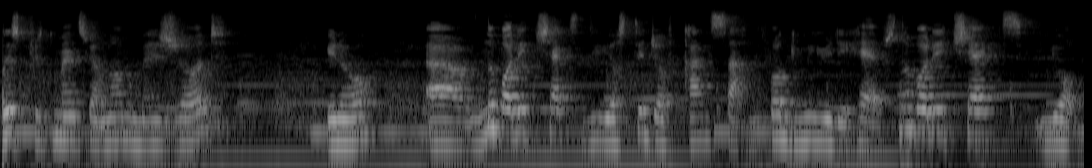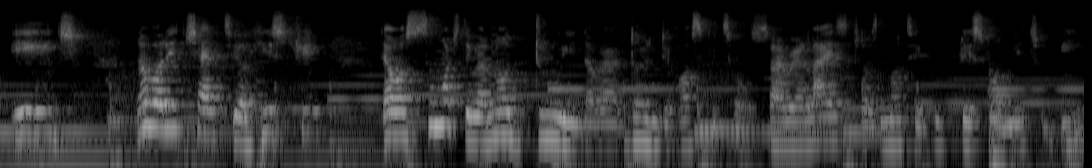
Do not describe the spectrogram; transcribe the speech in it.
These treatments were not measured, you know. Um, nobody checked your stage of cancer before giving you the herbs. Nobody checked your age. Nobody checked your history. There was so much they were not doing that were done in the hospital. So I realized it was not a good place for me to be.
